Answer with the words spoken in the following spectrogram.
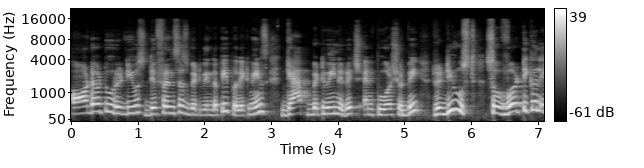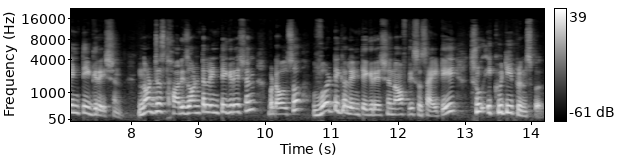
order to reduce differences between the people. It means gap between rich and poor should be reduced. So vertical integration not just horizontal integration but also vertical integration of the society through equity principle.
